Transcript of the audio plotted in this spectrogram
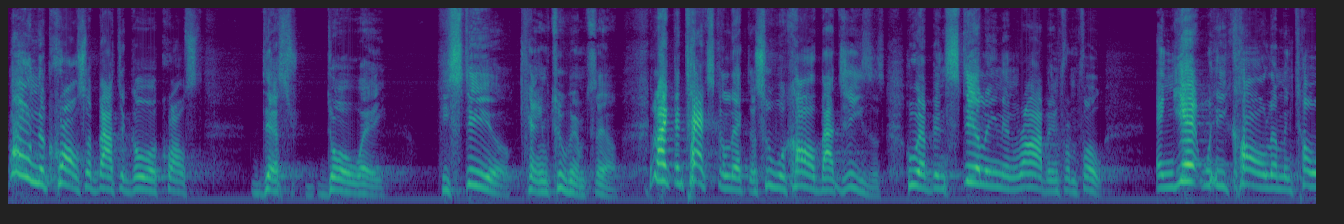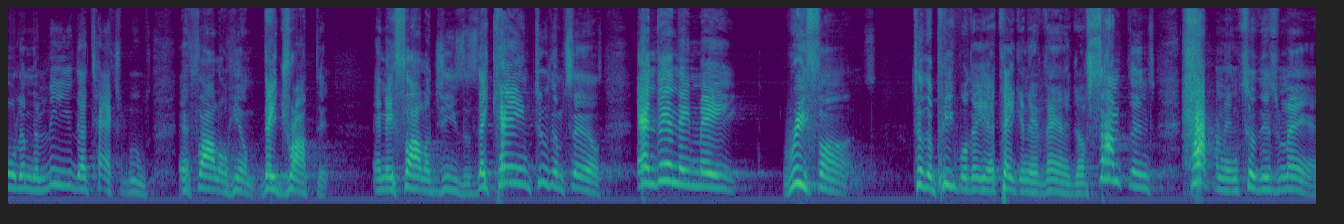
on the cross about to go across this doorway, he still came to himself. Like the tax collectors who were called by Jesus, who have been stealing and robbing from folk. And yet, when he called them and told them to leave their tax booths and follow him, they dropped it and they followed Jesus. They came to themselves and then they made refunds to the people they had taken advantage of. Something's happening to this man.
